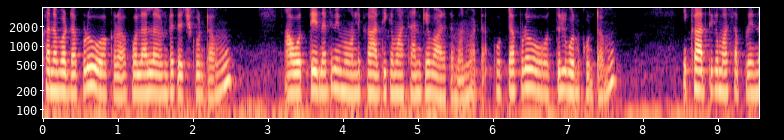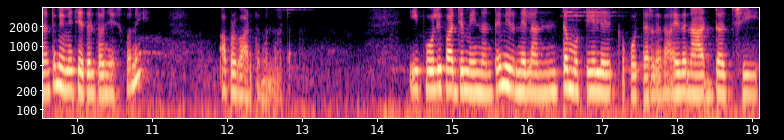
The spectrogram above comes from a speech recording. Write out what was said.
కనబడ్డప్పుడు అక్కడ పొలాల్లో ఉంటే తెచ్చుకుంటాము. ఆ ఒత్తి ఏంటంటే మేము ఓన్లీ కార్తీక మాసానికే వాడతాం అనమాట పుట్టప్పుడు ఒత్తులు కొనుక్కుంటాము. ఈ కార్తీక మాసం అప్పుడు ఏంటంటే మేమే చేతులతో చేసుకొని అప్పుడు వాడతాం అనమాట ఈ పోలిపాడ్యం ఏంటంటే మీరు నెల అంతా ముట్టేయలేకపోతారు కదా. ఏదైనా అడ్డొచ్చి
